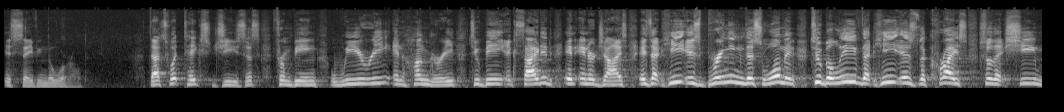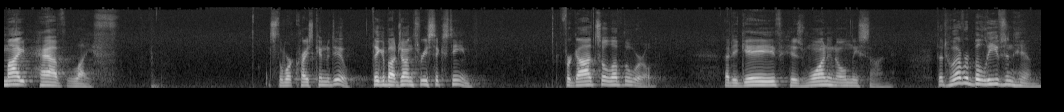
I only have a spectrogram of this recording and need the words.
is saving the world. That's what takes Jesus from being weary and hungry to being excited and energized, is that he is bringing this woman to believe that he is the Christ so that she might have life. That's the work Christ came to do. Think about John 3:16. For God so loved the world that he gave his one and only son, that whoever believes in him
